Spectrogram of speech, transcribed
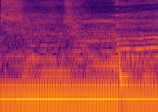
Change your mind.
